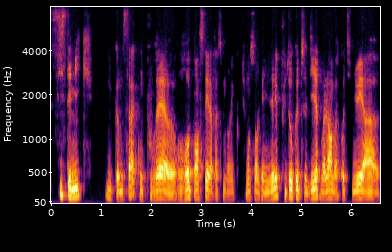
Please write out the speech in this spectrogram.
systémique comme ça qu'on pourrait repenser la façon dont les Coupes du Monde plutôt que de se dire, voilà, on va continuer à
